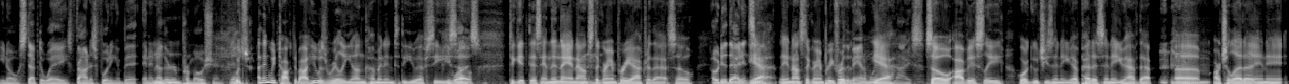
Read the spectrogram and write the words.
you know stepped away, found his footing a bit in another Mm-hmm. promotion. Which I think we talked about. He was really young coming into the UFC. He so was. to get this, and then they announced the Grand Prix after that. So Oh, did that? I didn't see yeah, that they announced the Grand Prix for for, the bantamweight. Yeah, nice. So obviously Horiguchi's in it. You have Pettis in it. You have that um, Archuleta in it.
